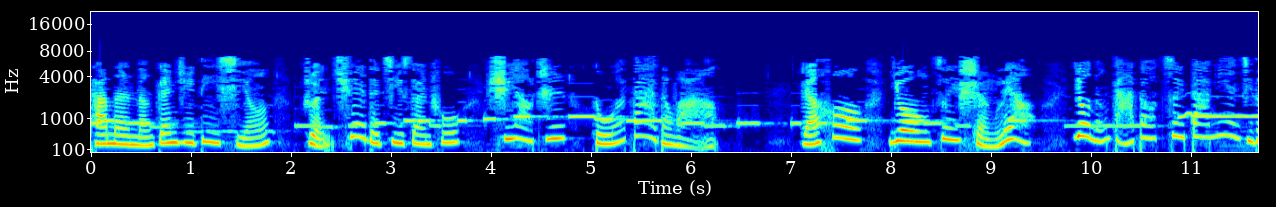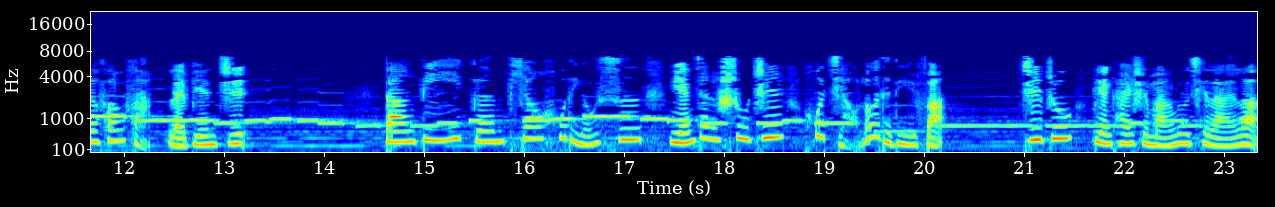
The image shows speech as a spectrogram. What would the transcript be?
它们能根据地形准确的计算出需要织多大的网，然后用最省料又能达到最大面积的方法来编织。当第一根飘忽的游丝粘在了树枝或角落的地方，蜘蛛便开始忙碌起来了。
